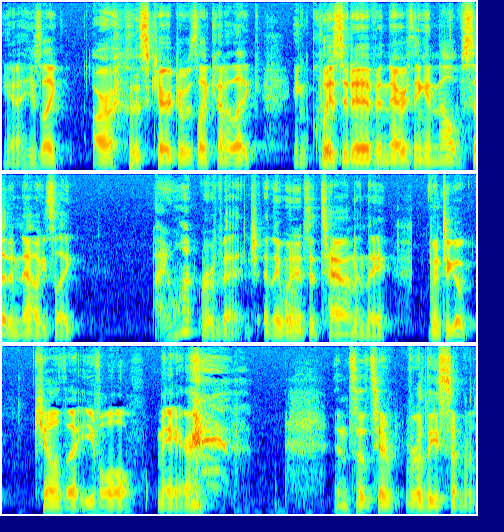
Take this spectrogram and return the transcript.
Yeah, he's like our this character was like kind of like inquisitive and everything and all of a sudden now he's like I want revenge. And they went into town and they went to go kill the evil mayor. and so to release some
